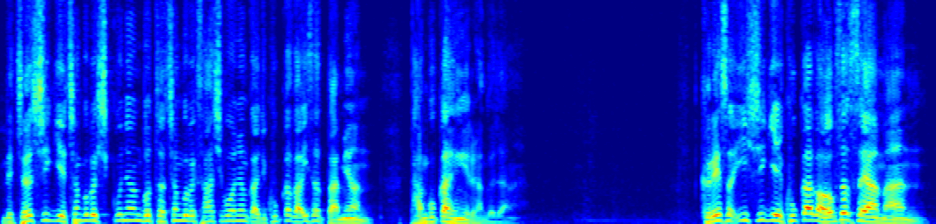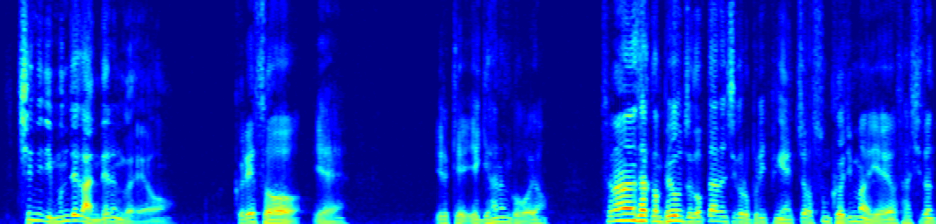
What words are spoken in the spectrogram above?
근데 저 시기에 1919년부터 1945년까지 국가가 있었다면 반국가 행위를 한 거잖아요. 그래서 이 시기에 국가가 없었어야만 친일이 문제가 안 되는 거예요. 그래서 예 이렇게 얘기하는 거고요. 천안함 사건 배운 적 없다는 식으로 브리핑했죠. 순 거짓말이에요. 사실은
